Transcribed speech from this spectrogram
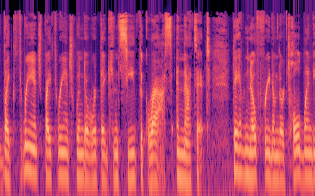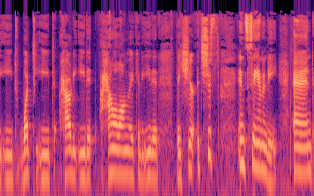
like three inch by three inch window where they can see the grass and that's it. They have no freedom. They're told when to eat, what to eat, how to eat it, how long they could eat it. They share. It's just insanity. And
